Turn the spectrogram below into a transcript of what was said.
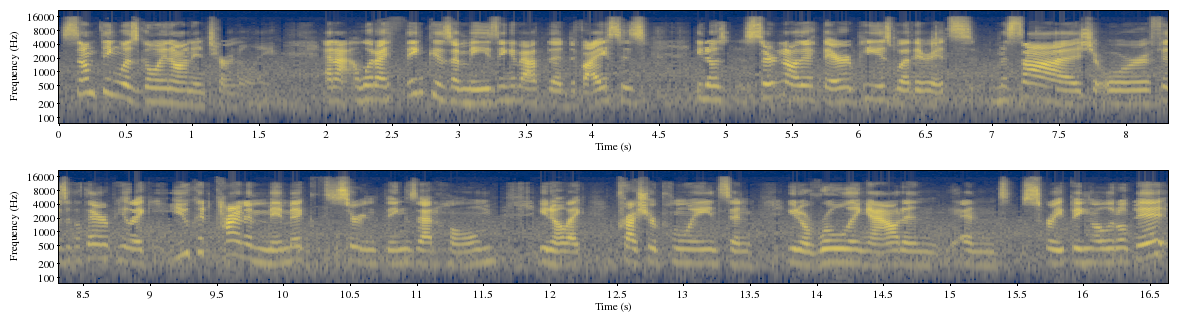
something was going on internally. And I, what I think is amazing about the device is you know, certain other therapies, whether it's massage or physical therapy, like you could kind of mimic certain things at home, you know, like pressure points and, you know, rolling out and, and scraping a little bit.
